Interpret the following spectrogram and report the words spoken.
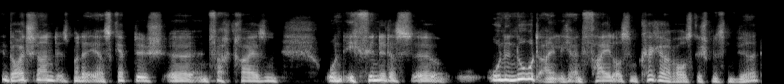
In Deutschland ist man da eher skeptisch äh, in Fachkreisen. Und ich finde, dass äh, ohne Not eigentlich ein Pfeil aus dem Köcher rausgeschmissen wird,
